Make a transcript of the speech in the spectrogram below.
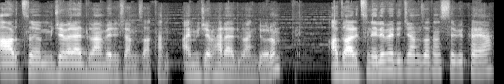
Artı mücevher eldiven vereceğim zaten. Ay mücevher eldiven diyorum. Adaletin eli vereceğim zaten Sevika'ya.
